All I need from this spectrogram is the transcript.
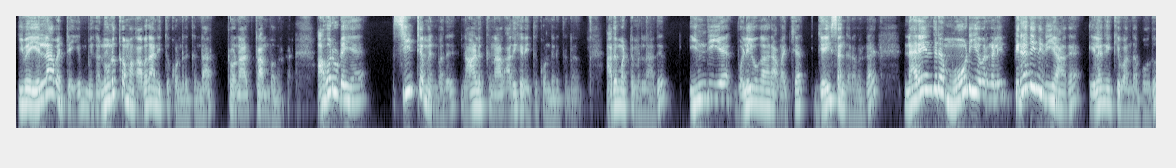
இவை எல்லாவற்றையும் மிக நுணுக்கமாக அவதானித்துக் கொண்டிருக்கின்றார் டொனால்ட் ட்ரம்ப் அவர்கள். அவருடைய சீற்றம் என்பது நாளுக்கு நாள் அதிகரித்துக் கொண்டிருக்கின்றது. அது மட்டுமில்லாது இந்திய வெளிவிவகார அமைச்சர் ஜெய்சங்கர் அவர்கள் நரேந்திர மோடி அவர்களின் பிரதிநிதியாக இலங்கைக்கு வந்தபோது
